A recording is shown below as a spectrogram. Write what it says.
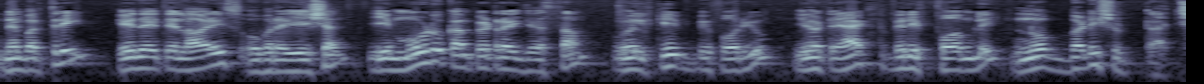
number three ఏదైతే లారీస్ ఓబరైజేషన్ ఈ మూడు కంప్యూటరైజ్ చేస్తాం. Will keep before you you to act very firmly nobody should touch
